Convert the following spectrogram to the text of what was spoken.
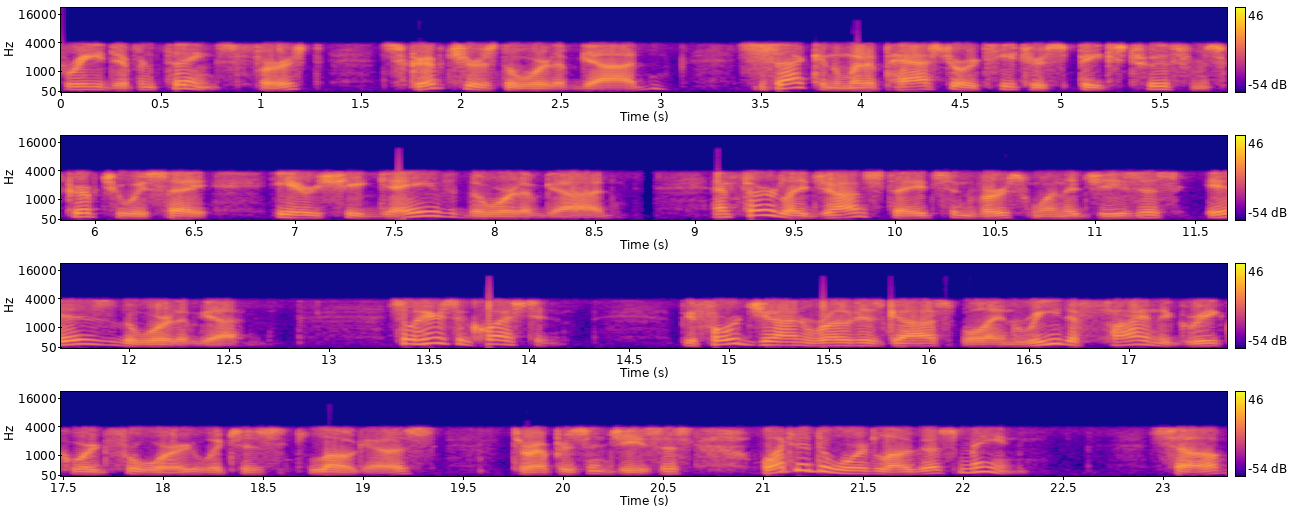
three different things. First, Scripture is the Word of God. Second, when a pastor or teacher speaks truth from Scripture, we say he or she gave the Word of God. And thirdly, John states in verse 1 that Jesus is the Word of God. So here's the question. Before John wrote his gospel and redefined the Greek word for word, which is logos, to represent Jesus, what did the word logos mean? So,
